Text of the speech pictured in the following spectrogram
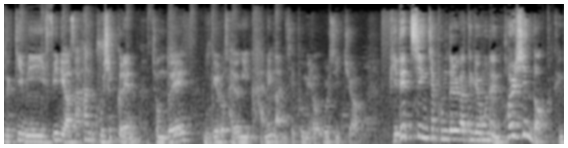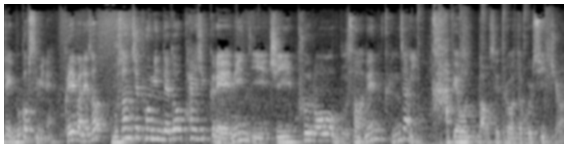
느낌이 필이어서 한 90g 정도의 무게로 사용이 가능한 제품이라고 볼 수 있죠. 비대칭 제품들 같은 경우는 훨씬 더 굉장히 무겁습니다. 그에 반해서 무선 제품인데도 80g인 이 G 프로 무선은 굉장히 가벼운 마우스에 들어간다고 볼 수 있죠.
